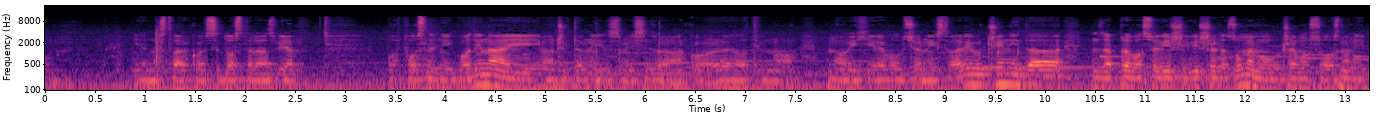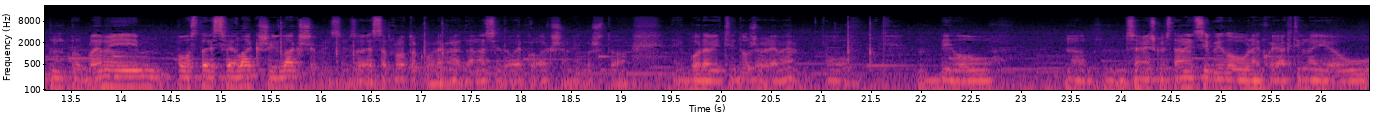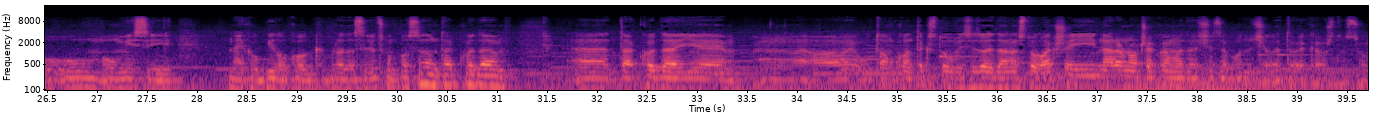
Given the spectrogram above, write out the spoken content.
jedna stvar koja se dosta razvija poslednjih godina i ima čitav niz, mislim, za onako relativno novih i revolucionarnih stvari učini da zapravo sve više i više razumemo u čemu su osnovni problemi i postaje sve lakše i lakše, mislim, zove sa protokom vremena danas je daleko lakše nego što boraviti duže vreme u, bilo u svemirskoj stanici, bilo u nekoj aktivnoj u, u, u misiji nekog bilo kog broda sa ljudskom posadom, tako da E, tako da je ovaj, u tom kontekstu mislim da je danas to lakše i naravno očekujemo da će za buduće letove kao što su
